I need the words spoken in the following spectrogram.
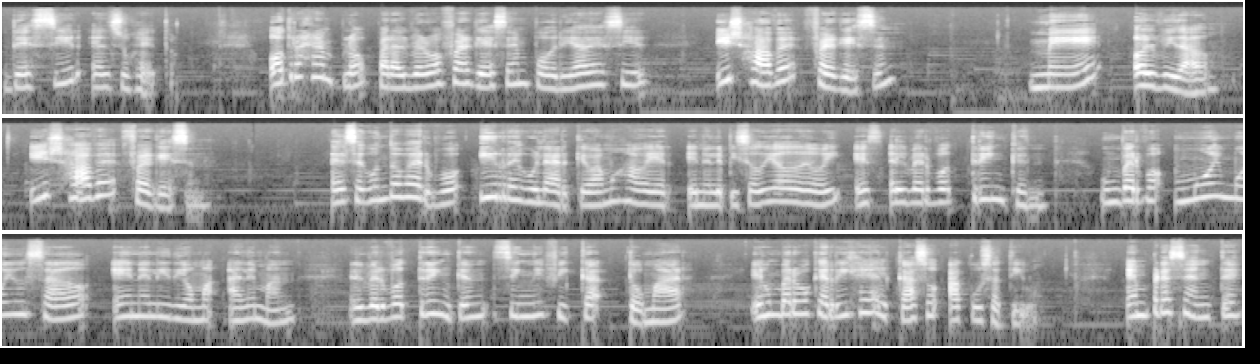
decir el sujeto. Otro ejemplo para el verbo vergessen podría decir Ich habe vergessen. Me he olvidado. Ich habe vergessen. El segundo verbo irregular que vamos a ver en el episodio de hoy es el verbo trinken, un verbo muy muy usado en el idioma alemán. El verbo trinken significa tomar, es un verbo que rige el caso acusativo. En presente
